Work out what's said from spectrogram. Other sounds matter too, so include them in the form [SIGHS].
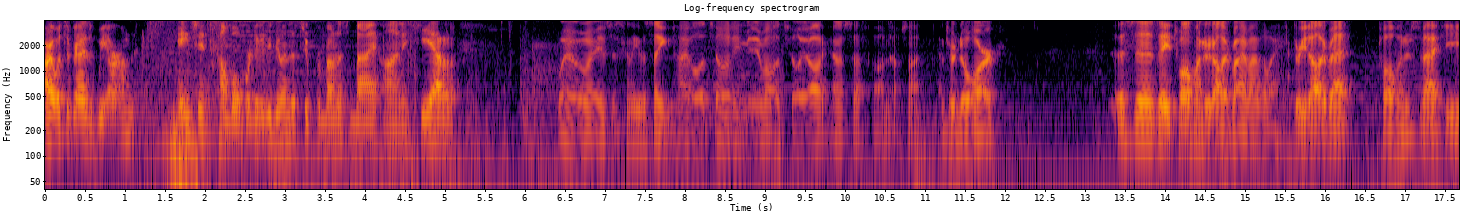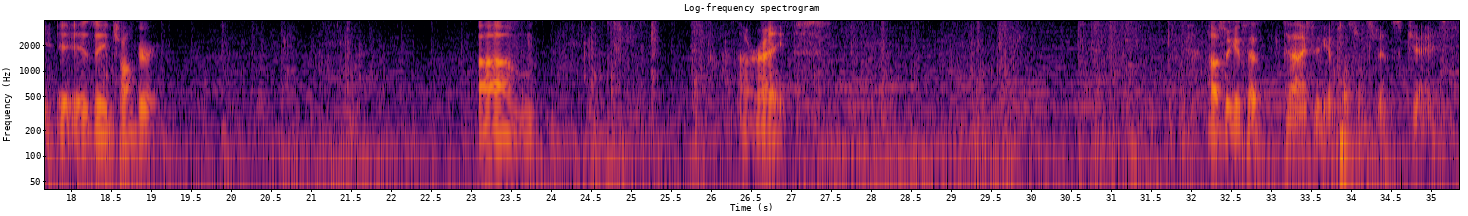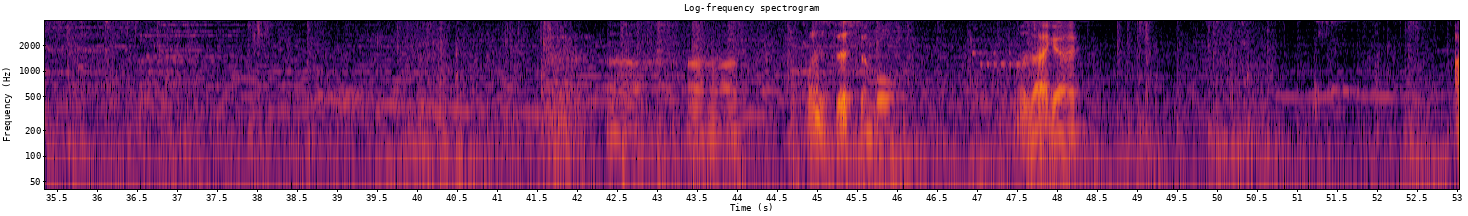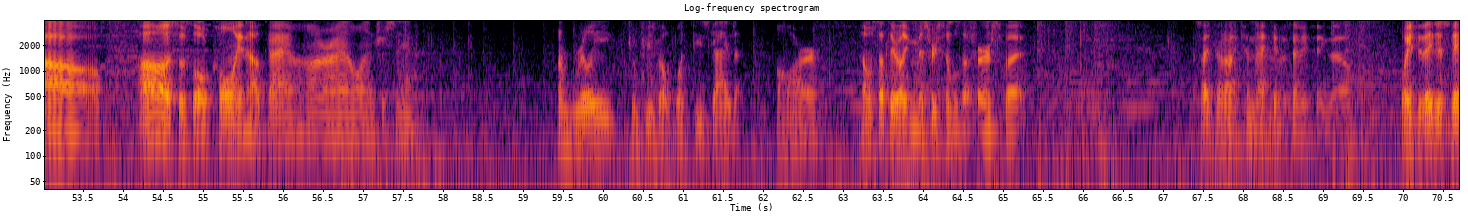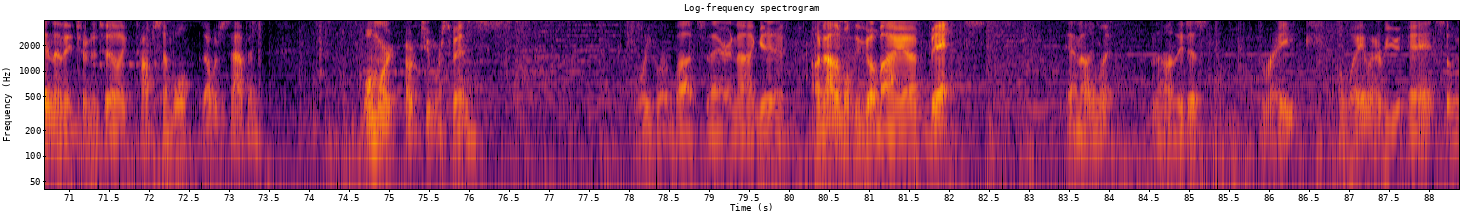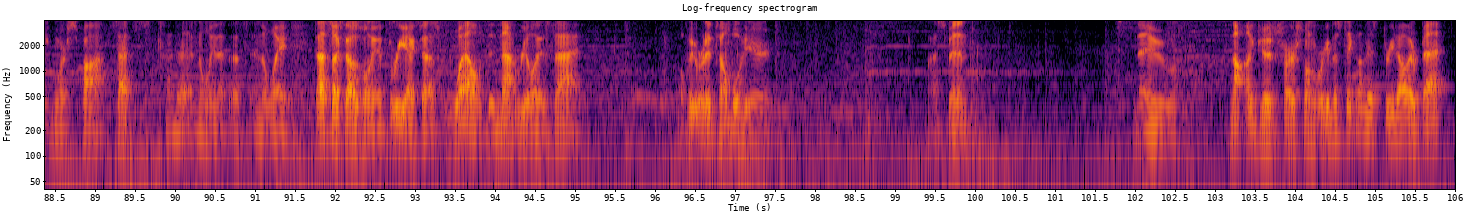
Alright, what's up guys? We are on Ancient Tumble. We're going to be doing the super bonus buy on here. Wait, wait, wait. Is this going to give us like high volatility, medium volatility, all that kind of stuff? Oh, no, it's not. Enter door. This is a $1,200 buy, by the way. $3 bet, 1200 smacky. It is a chunker. Um. Alright. Oh, so you get 10, 10 actually you get plus one spins. Okay. Uh, uh, what is this symbol? What is that guy? Oh. Oh, so it's a little coin. Okay, alright, well, interesting. I'm really confused about what these guys are. I almost thought they were like mystery symbols at first, but... It's like they're not connected with anything, though. Wait, do they just hit and then they turn into like top symbol? Is that what just happened? One more, or two more spins. 44 bucks there, not good. Oh, now the multis go by uh, bits. Yeah, now they went, no, they just break away whenever you hit, so there's more spots. That's kind of annoying that that's in the way. That sucks that was only a 3x as well. Did not realize that. If we were to tumble here. Last spin. No. Not a good first one. We're going to stick on this $3 bet.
